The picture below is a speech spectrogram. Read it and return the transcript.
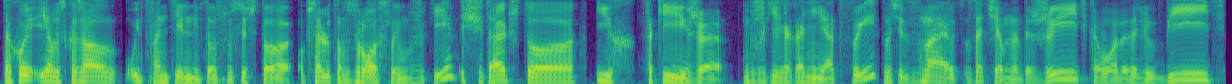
Такой, я бы сказал, инфантильный, в том смысле, что абсолютно взрослые мужики считают, что их такие же мужики, как они, отцы, значит, знают, зачем надо жить, кого надо любить,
